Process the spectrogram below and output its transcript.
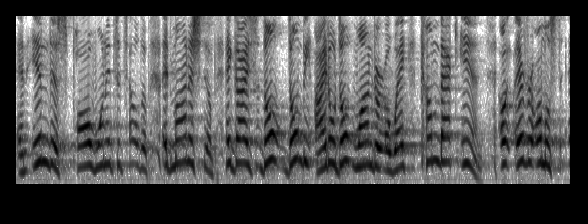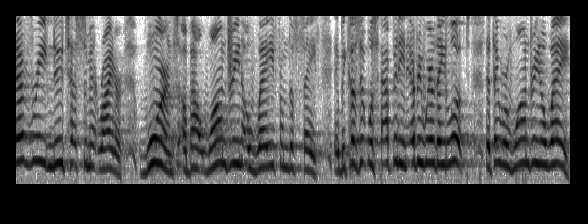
And in this, Paul wanted to tell them, admonish them, hey guys, don't, don't be idle, don't wander away, come back in. Oh, every, almost every New Testament writer warns about wandering away from the faith because it was happening everywhere they looked, that they were wandering away.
